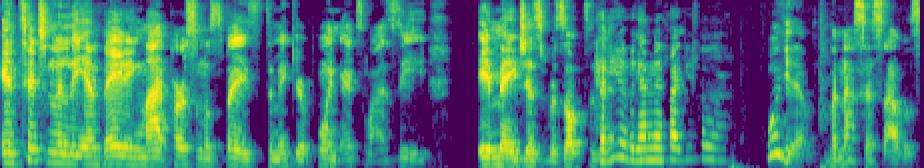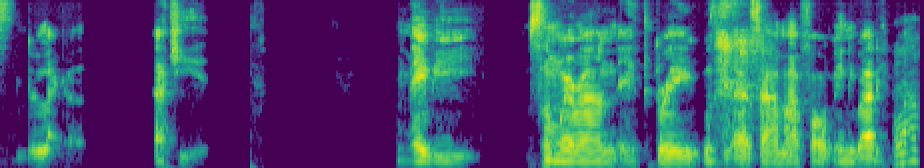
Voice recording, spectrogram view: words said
intentionally invading my personal space to make your point X, Y, Z, it may just result to that. Have that. you ever gotten in a fight before? Well, yeah, but not since I was like a a kid. Maybe somewhere around eighth grade was the last time I fought anybody. Well,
